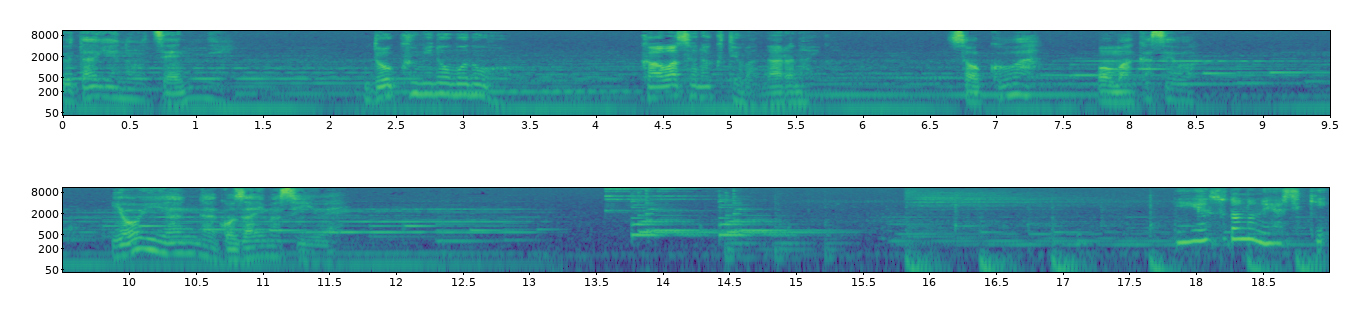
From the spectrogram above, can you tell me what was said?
宴の膳に。毒味のものを買わせなくてはならないがそこはお任せを。良い案がございますゆえ。家康殿の屋敷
